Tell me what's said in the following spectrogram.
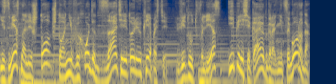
Известно лишь то, что они выходят за территорию крепости, ведут в лес и пересекают границы города.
